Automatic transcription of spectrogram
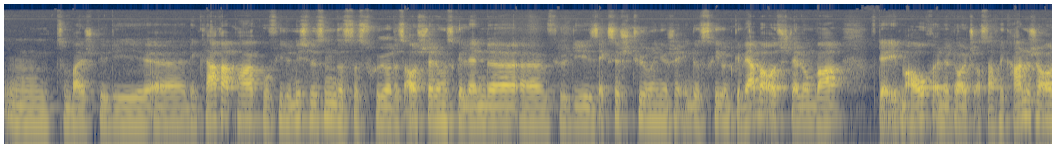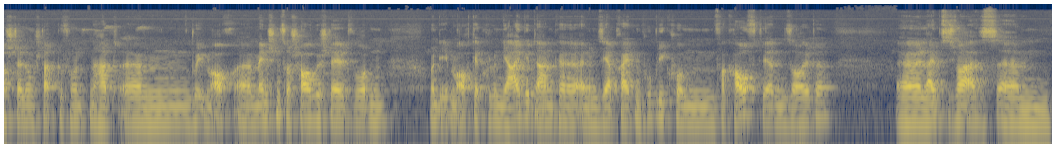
zum Beispiel die, äh, den Clara Park, wo viele nicht wissen, dass das früher das Ausstellungsgelände äh, für die sächsisch-thüringische Industrie- und Gewerbeausstellung war, auf der eben auch eine deutsch-ostafrikanische Ausstellung stattgefunden hat, ähm, wo eben auch äh, Menschen zur Schau gestellt wurden und eben auch der Kolonialgedanke einem sehr breiten Publikum verkauft werden sollte. Äh, Leipzig war als ähm,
